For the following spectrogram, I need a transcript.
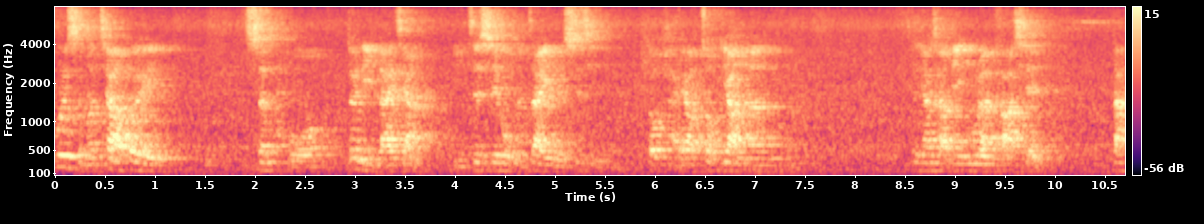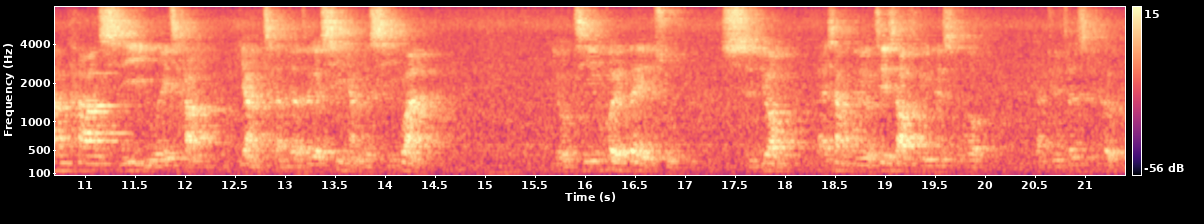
为什么教会生活对你来讲，比这些我们在意的事情？”都还要重要呢。这杨小弟忽然发现，当他习以为常养成的这个信仰的习惯，有机会被主使用来向朋友介绍福音的时候，感觉真是特别。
